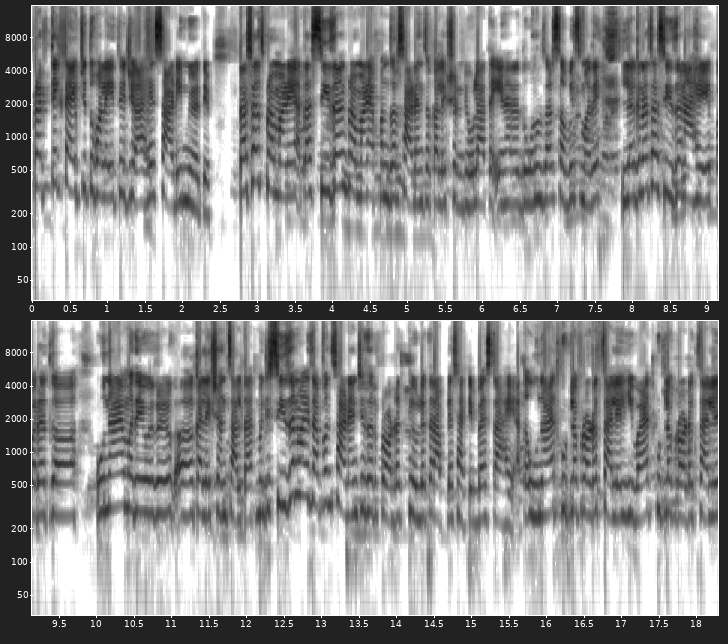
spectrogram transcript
प्रत्येक टाईपची तुम्हाला इथे जी आहे साडी मिळते. तसंच प्रमाणे आता सीझन प्रमाणे आपण जर साड्यांचं कलेक्शन ठेवलं आता येणाऱ्या दोन हजार सव्वीसमध्ये लग्नाचा सीझन आहे परत उन्हाळ्यामध्ये वेगवेगळे कलेक्शन चालतात. म्हणजे सीझन वाईज आपण साड्यांचे जर प्रॉडक्ट ठेवले तर आपल्यासाठी बेस्ट आहे. आता उन्हाळ्यात कुठलं प्रॉडक्ट चालेल हिवाळ्यात कुठलं प्रॉडक्ट चालेल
